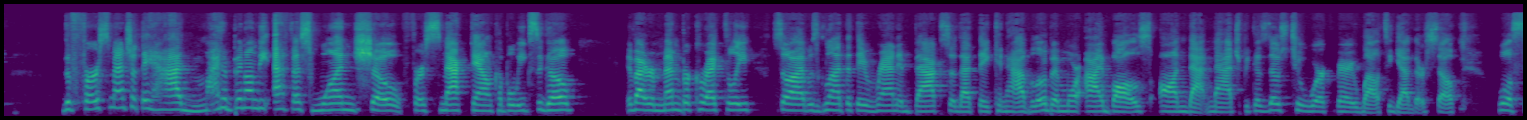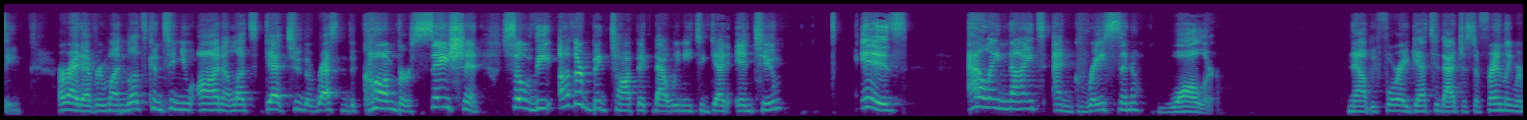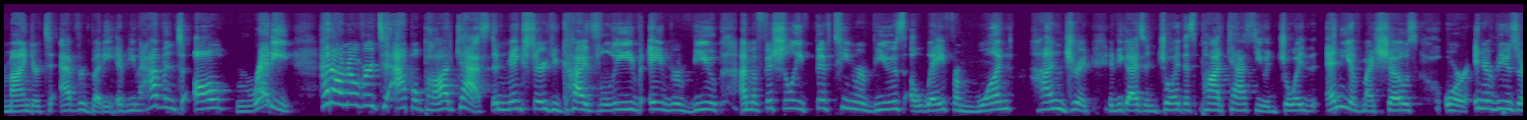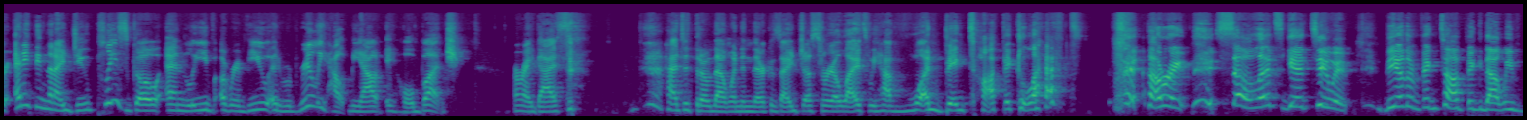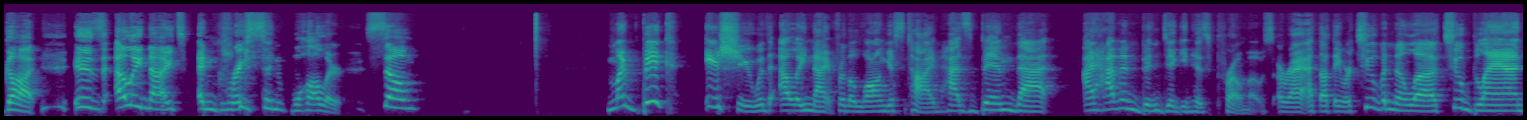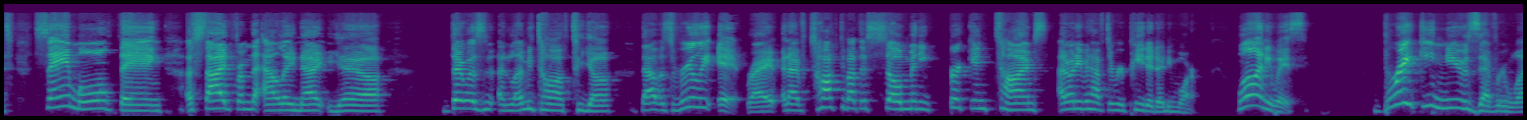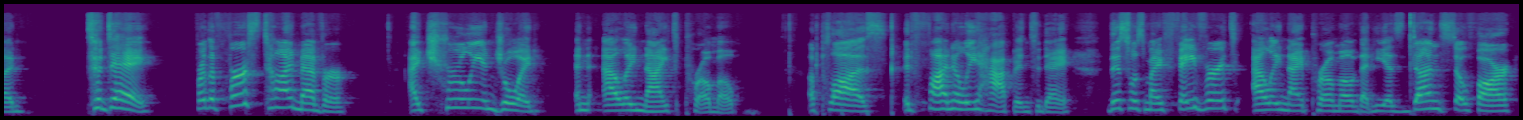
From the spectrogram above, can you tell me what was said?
the first match that they had might have been on the FS1 show for SmackDown a couple weeks ago, if I remember correctly. So I was glad that they ran it back so that they can have a little bit more eyeballs on that match because those two work very well together. So we'll see. All right, everyone, let's continue on and let's get to the rest of the conversation. So, the other big topic that we need to get into is LA Knight and Grayson Waller. Now, before I get to that, just a friendly reminder to everybody if you haven't already, head on over to Apple Podcast and make sure you guys leave a review. I'm officially 15 reviews away from 100. If you guys enjoy this podcast, you enjoy any of my shows or interviews or anything that I do, please go and leave a review. It would really help me out a whole bunch. All right, guys. Had to throw that one in there because I just realized we have one big topic left. All right, so let's get to it. The other big topic that we've got is LA Knight and Grayson Waller. So, my big issue with LA Knight for the longest time has been that I haven't been digging his promos. All right. I thought they were too vanilla, too bland, same old thing. Aside from the LA Knight, yeah, there was, and let me talk to you. That was really it, right? And I've talked about this so many freaking times. I don't even have to repeat it anymore. Well, anyways, breaking news, everyone. Today, for the first time ever, I truly enjoyed an LA Knight promo. Applause. It finally happened today. This was my favorite LA Knight promo that he has done so far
